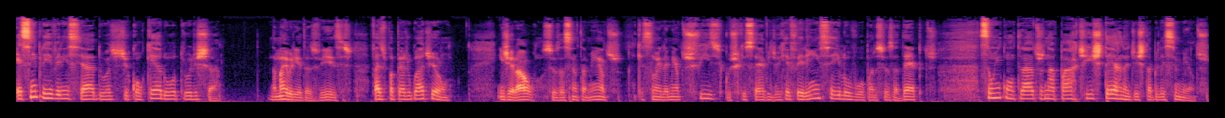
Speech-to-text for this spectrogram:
É sempre reverenciado antes de qualquer outro orixá. Na maioria das vezes, faz o papel de guardião. Em geral, seus assentamentos, que são elementos físicos que servem de referência e louvor para os seus adeptos, são encontrados na parte externa de estabelecimentos,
